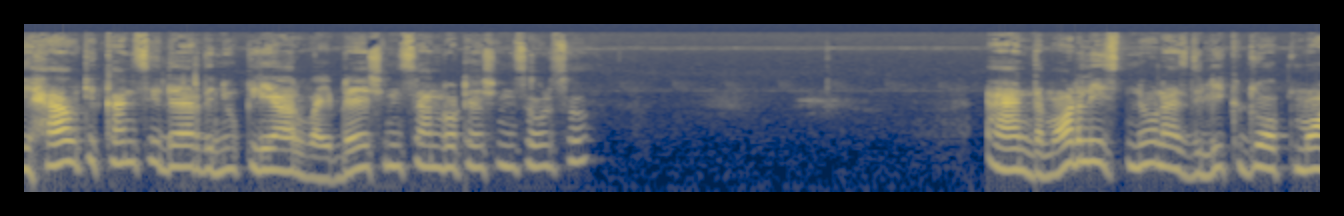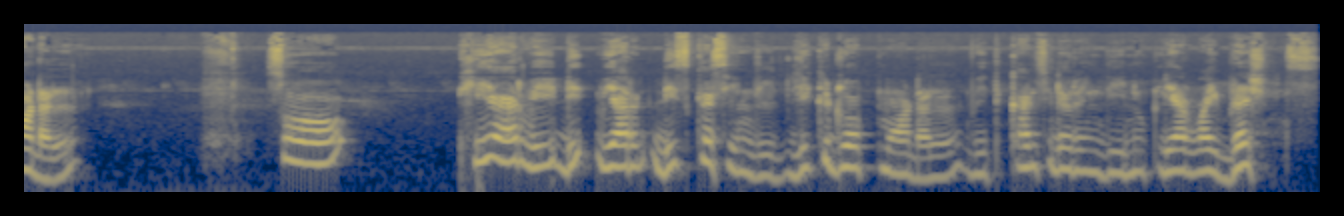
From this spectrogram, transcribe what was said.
we have to consider the nuclear vibrations and rotations also. And the model is known as the liquid drop model. So here we we are discussing the liquid drop model with considering the nuclear vibrations.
